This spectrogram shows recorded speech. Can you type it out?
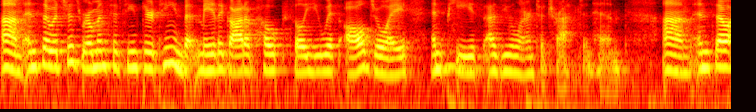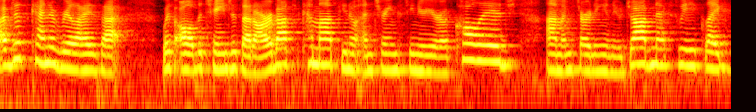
Um, and so it's just Romans 15, 13. But may the God of hope fill you with all joy and peace as you learn to trust in him. Um, and so I've just kind of realized that with all the changes that are about to come up, you know, entering senior year of college, um, I'm starting a new job next week, like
